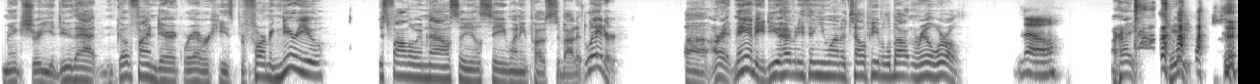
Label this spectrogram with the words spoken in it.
make sure you do that and go find Derek wherever he's performing near you. Just follow him now, so you'll see when he posts about it later. Uh, all right, Mandy, do you have anything you want to tell people about in the real world? No. All right, sweet.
